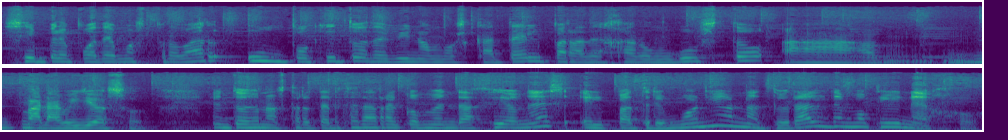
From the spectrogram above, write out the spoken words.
siempre podemos probar un poquito de vino moscatel para dejar un gusto ah, maravilloso. Entonces nuestra tercera recomendación es el patrimonio natural de Moclinejo.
